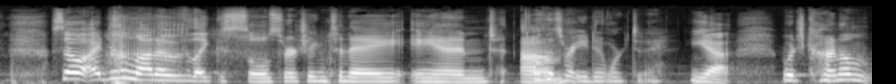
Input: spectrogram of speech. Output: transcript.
so I did a lot of like soul searching today, and um, oh, that's right. You didn't work today. Yeah, which kind of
